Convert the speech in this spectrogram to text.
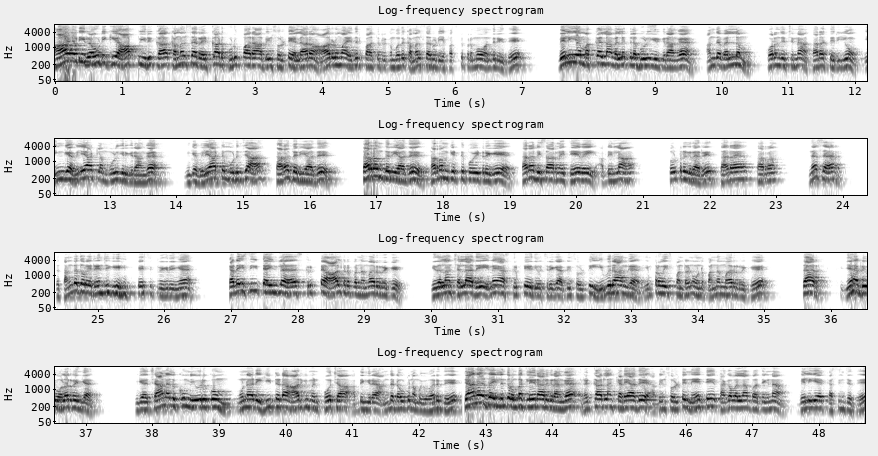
ஆவடி ரவுடிக்கு ஆப்பு இருக்கா? Kamal sir red card கொடுப்பாரா அப்படின்னு சொல்லிட்டு எல்லாரும் ஆர்வமாக எதிர்பார்த்துட்டு இருக்கும்போது கமல் சாருடைய ஃபர்ஸ்ட் ப்ரமோ வந்துருக்குது. வெளியே மக்கள்லாம் வெள்ளத்தில் மூழ்கி இருக்கிறாங்க. அந்த வெள்ளம் குறைஞ்சிச்சுன்னா தர தெரியும். இங்கே விளையாட்டில் மூழ்கி இருக்கிறாங்க. விளையாட்டு முடிஞ்சா தர தெரியாது. தரம் தெரியாது. தரம் கெட்டு போயிட்டு இருக்கு தர விசாரணை தேவை அப்படின்லாம் சொல்லிட்டுருக்கிறாரு தர தரம். என்ன சார் இந்த தங்கத்துறை ரேஞ்சுக்கு பேசிட்டு இருக்கிறீங்க. கடைசி டைம்ல ஸ்கிரிப்டை ஆல்டர் பண்ண மாதிரி இருக்குது இதெல்லாம் செல்லாது என்னையா ஸ்கிரிப்ட் எழுதி வச்சிருக்க அப்படின்னு சொல்லிட்டு இவராங்க இம்ப்ரவைஸ் பண்ணுறேன்னு ஒன்று பண்ண மாதிரி இருக்கு. சார் ஏன் அப்படி வளர்றீங்க இங்கே சேனலுக்கும் இவருக்கும் முன்னாடி ஹீட்டடாக ஆர்குமெண்ட் போச்சா அப்படிங்கிற அந்த டவுட்டும் நமக்கு வருது. சேனல் சைட்லேருந்து ரொம்ப கிளியராக இருக்கிறாங்க. ரெட் கார்ட்லாம் கிடையாது அப்படின்னு சொல்லிட்டு நேத்தே தகவல்லாம் பார்த்தீங்கன்னா வெளியே கசிஞ்சது.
